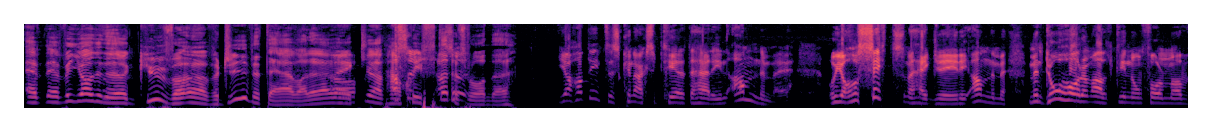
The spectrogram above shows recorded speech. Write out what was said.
även jag tyckte gud vad överdrivet det här var. Det var verkligen att han alltså, skiftade alltså, från det. Jag hade inte ens kunnat acceptera det här i en anime. Och jag har sett såna här grejer i anime, men då har de alltid någon form av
